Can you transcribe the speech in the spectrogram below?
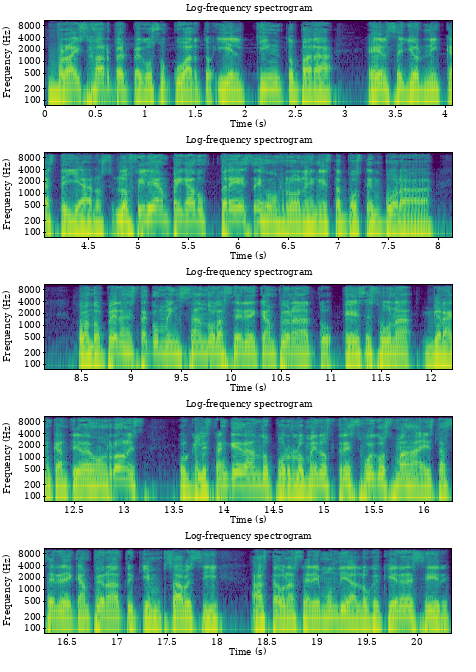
Bryce Harper pegó su cuarto y el quinto para el señor Nick Castellanos. Los Phillies han pegado 13 jonrones en esta postemporada. Cuando apenas está comenzando la serie de campeonato, esa es una gran cantidad de jonrones porque le están quedando por lo menos tres juegos más a esta serie de campeonato y quién sabe si hasta una serie mundial, lo que quiere decir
